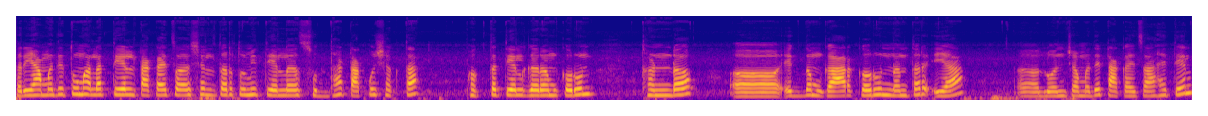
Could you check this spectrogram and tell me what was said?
तर यामध्ये तुम्हाला तेल टाकायचं असेल तर तुम्ही तेलसुद्धा टाकू शकता. फक्त तेल गरम करून थंड एकदम गार करून नंतर या लोणच्यामध्ये टाकायचं आहे तेल.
